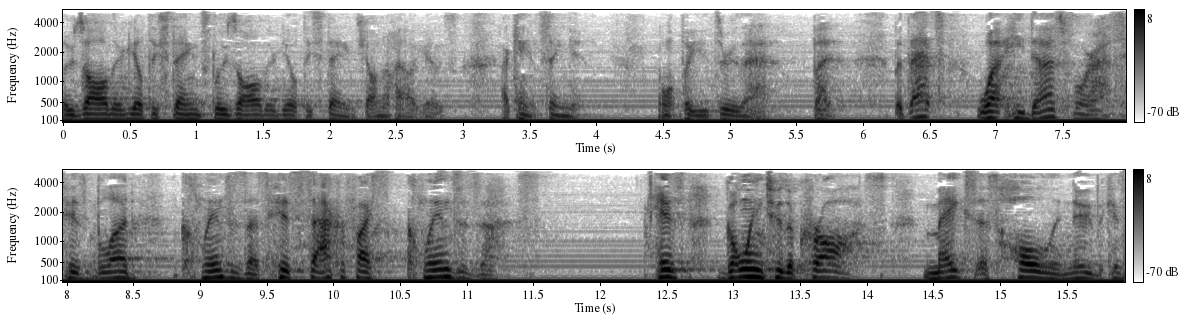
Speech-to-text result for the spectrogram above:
Lose all their guilty stains. Lose all their guilty stains. Y'all know how it goes. I can't sing it. I won't put you through that, but but that's what he does for us. His blood cleanses us, his sacrifice cleanses us. His going to the cross makes us whole and new because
